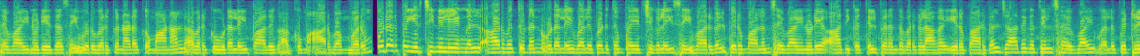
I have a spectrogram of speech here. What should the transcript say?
செவ்வாயினுடைய தசை ஒருவருக்கு நடக்குமானால் அவருக்கு உடலை பாதுகாக்கும் ஆர்வம் வரும். உடற்பயிற்சி நிலையங்கள் ஆர்வத்துடன் உடலை வலுப்படுத்தும் பயிற்சிகளை செய்வார்கள். பெரும்பாலும் செவ்வாயினுடைய ஆதிக்கத்தில் பிறந்தவர்களாக இருப்பார்கள். ஜாதகத்தில் செவ்வாய் வலுப்பெற்று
